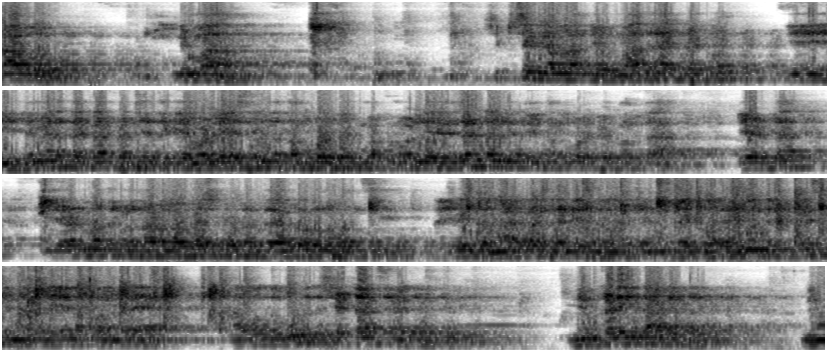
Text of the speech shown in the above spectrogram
ತಾವು ನಿಮ್ಮ ಶಿಕ್ಷಕರೆಲ್ಲ ನೀವು ಮಾದರಿ ಆಗ್ಬೇಕು. ಈ ಹೆಮ್ಮೆನತ್ತ ಗ್ರಾಮ ಪಂಚಾಯತಿಗೆ ಒಳ್ಳೆ ಹೆಸರನ್ನ ತಂದ್ಕೊಡ್ಬೇಕು ಮಕ್ಕಳು ಒಳ್ಳೆ ರಿಸಲ್ಟ್ ಅಲ್ಲಿ ನೀವು ತಂದ್ಕೊಡ್ಬೇಕು ಅಂತ ಹೇಳ್ತಾ ಈ ಎರಡು ಮಾತುಗಳು ನಾಡಲು ಅವಕಾಶ ಕೊಟ್ಟಂತ ಎಲ್ಲರನ್ನು ಹೊಂದಿಸಿ ದಯವಿಟ್ಟು ನಾಗರಾಜ್ ರೆಡ್ಡಿ ಸರ್ ಕ್ಷಮಿಸಬೇಕು ಅವ್ರ ಇನ್ನೊಂದು ರಿಕ್ವೆಸ್ಟ್ ನಿಮ್ಮತ್ರ ಏನಪ್ಪಾ ಅಂದ್ರೆ ನಾವೊಂದು ಊಟದ ಶೆಡ್ ಹಾಕ್ಸ್ಬೇಕು ಅಂತೀವಿ ನಿಮ್ ಕಡೆಯಿಂದ ಆಗುತ್ತೆ. ನಿಮ್ಮ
